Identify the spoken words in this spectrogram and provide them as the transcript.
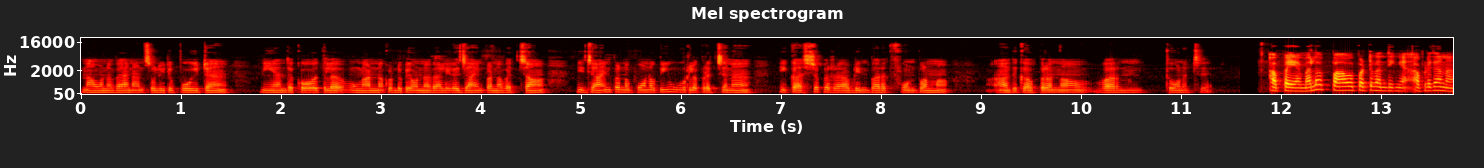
நான் உன்னை வேணான்னு சொல்லிட்டு போயிட்டேன். நீ அந்த கோவத்தில் உங்கள் அண்ணன் கொண்டு போய் உன்னை வேலையில் ஜாயின் பண்ண வச்சான். நீ ஜாயின் பண்ண போனப்பையும் ஊரில் பிரச்சனை. நீ கஷ்டப்படுற அப்படின்னு பரத் ஃபோன் பண்ணான். அதுக்கப்புறம் தான் வரணும்னு தோணுச்சு. அப்போ என் மேலே பாவப்பட்டு வந்தீங்க. அப்படிதானே?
